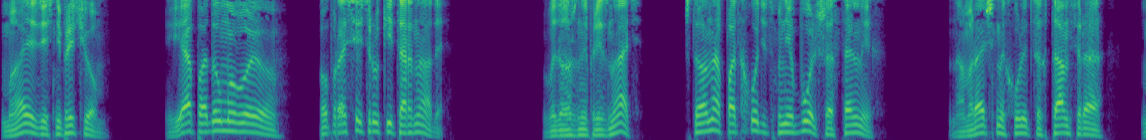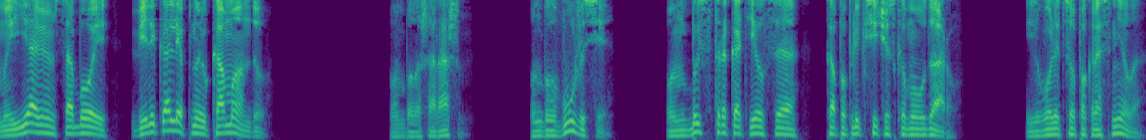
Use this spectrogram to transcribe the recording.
Майя здесь ни при чем. Я подумываю попросить руки торнады. Вы должны признать, что она подходит мне больше остальных. На мрачных улицах Танфера мы явим с собой великолепную команду. Он был ошарашен. Он был в ужасе. Он быстро катился к апоплексическому удару. Его лицо покраснело.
